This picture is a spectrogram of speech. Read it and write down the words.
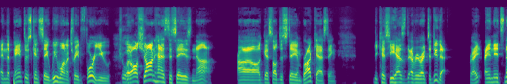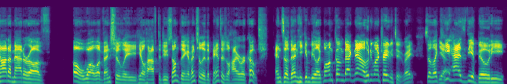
And the Panthers can say, we want to trade for you. Sure. But all Sean has to say is, nah, uh, I guess I'll just stay in broadcasting because he has every right to do that. Right. And it's not a matter of, oh, well, eventually he'll have to do something. Eventually the Panthers will hire a coach. And so then he can be like, well, I'm coming back now. Who do you want to trade me to? Right. So, like, Yeah. he has the ability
